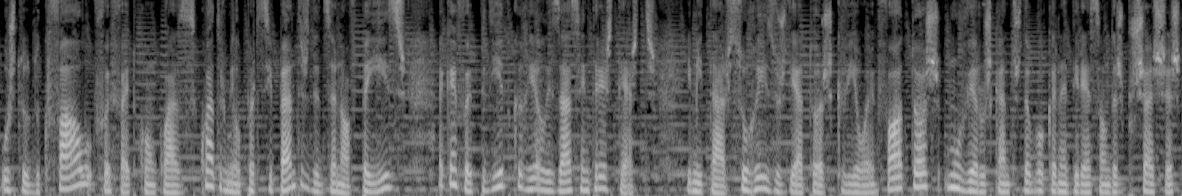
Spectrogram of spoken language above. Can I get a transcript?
O estudo de que falo foi feito com quase 4 mil participantes de 19 países, a quem foi pedido que realizassem três testes: imitar sorrisos de atores que viam em fotos, mover os cantos da boca na direção das bochechas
